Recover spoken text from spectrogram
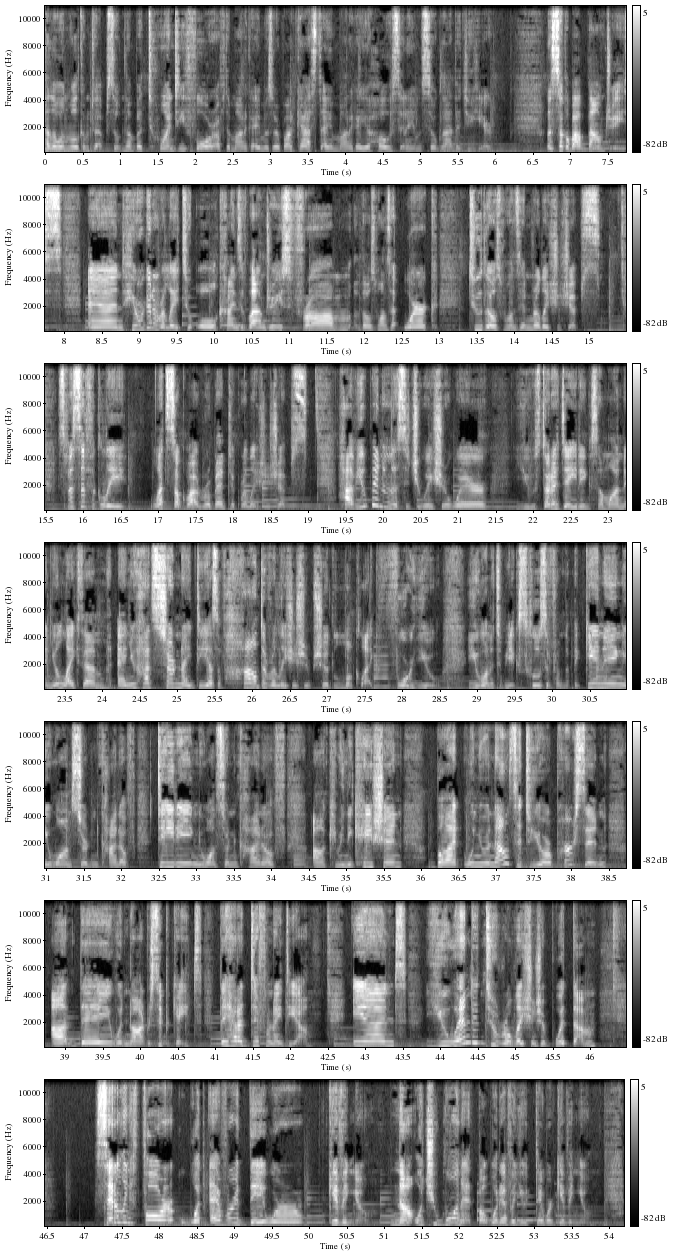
Hello and welcome to episode number 24 of the Monika A. Mazur podcast. I am Monika, your host, and I am so glad that you're here. Let's talk about boundaries. And here we're going to relate to all kinds of boundaries from those ones at work to those ones in relationships. Specifically, let's talk about romantic relationships. Have you been in a situation where you started dating someone and you like them and you had certain ideas of how the relationship should look like for you. You want it to be exclusive from the beginning you want certain kind of dating you want certain kind of uh, communication. But when you announce it to your person uh, they would not reciprocate. They had a different idea. And you went into a relationship with them settling for whatever they were giving you not what you wanted, but whatever you they were giving you.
